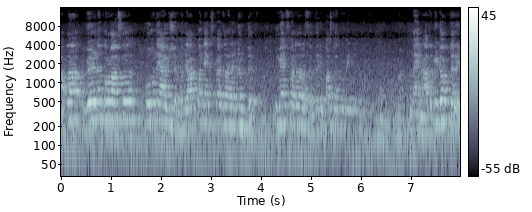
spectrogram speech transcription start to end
आता वेळ न करू असं होऊ नये आयुष्यामध्ये म्हणजे आपण एक्सपायर झाल्यानंतर. तुम्ही एक्सपायर झाला असेल तरी पाच लाख रुपये येतील नाही ना आता मी डॉक्टर आहे.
